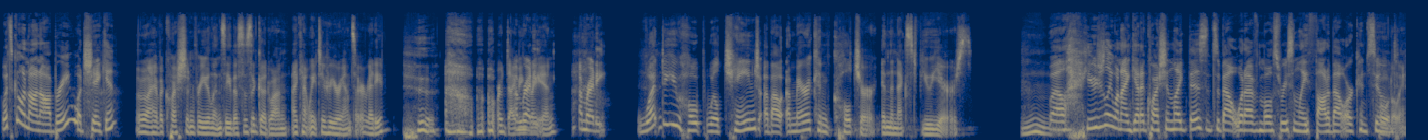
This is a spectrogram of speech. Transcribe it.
What's going on, Aubrey? What's shaking? Oh, I have a question for you, Lindsay. This is a good one. I can't wait to hear your answer. Ready? We're diving ready. right in. I'm ready. What do you hope will change about American culture in the next few years? Mm, Well, usually when I get a question like this, it's about what I've most recently thought about or consumed. totally.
